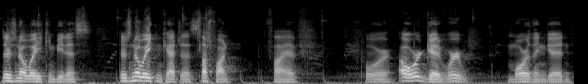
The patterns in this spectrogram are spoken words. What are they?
there's no way he can beat us. There's no way he can catch us. Touch spawn. Five, four. Oh, we're good. We're more than good.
